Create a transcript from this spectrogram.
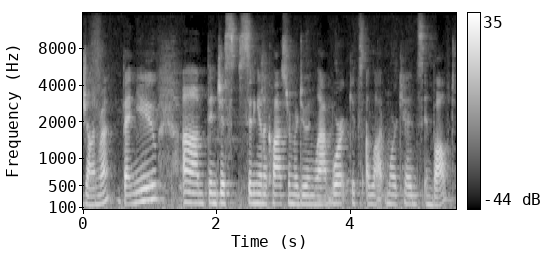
genre venue um, than just sitting in a classroom or doing lab work gets a lot more kids involved.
